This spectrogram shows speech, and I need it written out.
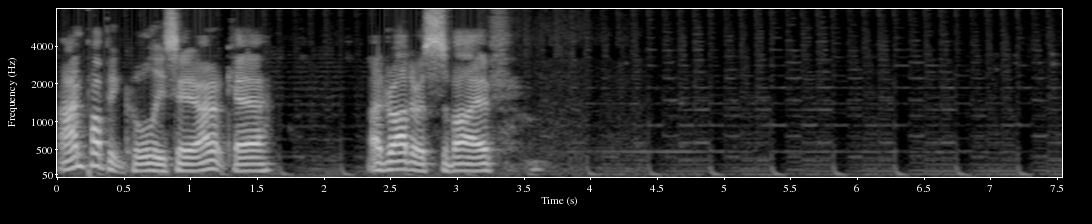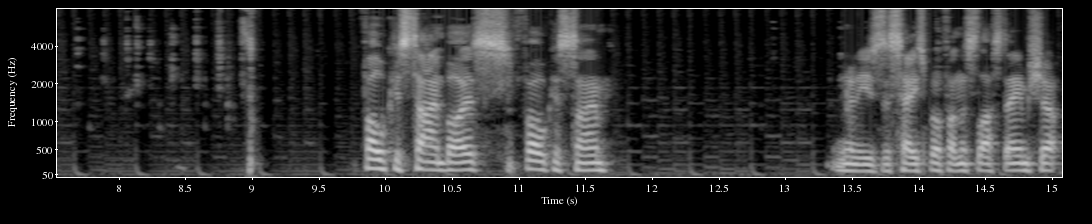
I'm popping coolies here. I don't care. I'd rather survive. Focus time, boys. Focus time. I'm going to use this haste buff on this last aim shot.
